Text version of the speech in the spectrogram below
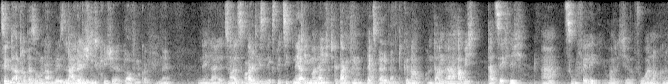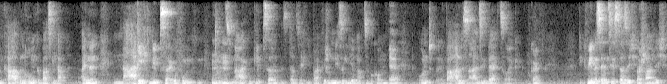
Sind andere Personen anwesend, Leider die für dich in die. Küche laufen könnten? Nee. Nee, leider Also bei okay. diesem expliziten Thema ja, nicht. Gedankenexperiment. Genau. Und dann äh, habe ich tatsächlich äh, zufällig, weil ich ja vorher noch an einem Kabel rumgebastelt habe, einen Nagelknipser gefunden. Mhm. Also Nagelknipser ist tatsächlich praktisch, um die Isolierung abzubekommen. Ja. Und war halt das einzige Werkzeug. Okay. Die Quintessenz ist, dass ich wahrscheinlich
